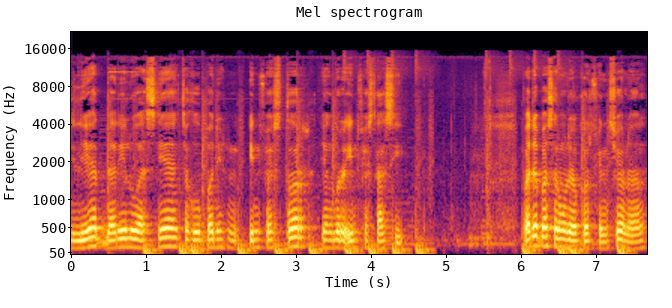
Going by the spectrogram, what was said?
dilihat dari luasnya cakupan investor yang berinvestasi. Pada pasar modal konvensional,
